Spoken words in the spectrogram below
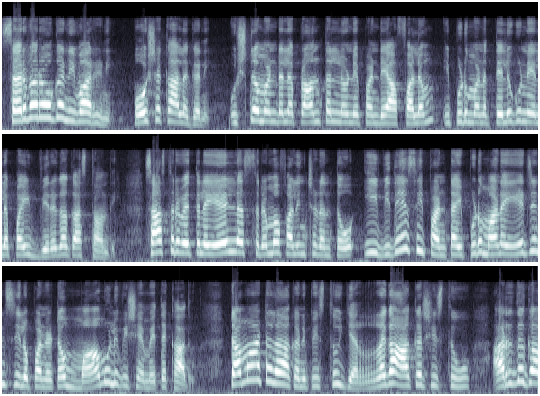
సర్వరోగ నివారిణి పోషకాల గని. ఉష్ణమండల ప్రాంతంలోనే పండే ఆ ఫలం ఇప్పుడు మన తెలుగు నేలపై విరగగాస్తోంది. శాస్త్రవేత్తల ఏళ్ళ శ్రమ ఫలించడంతో ఈ విదేశీ పంట ఇప్పుడు మన ఏజెన్సీలో పండటం మామూలు విషయమైతే కాదు. టమాటాలా కనిపిస్తూ ఎర్రగా ఆకర్షిస్తూ అరుదుగా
